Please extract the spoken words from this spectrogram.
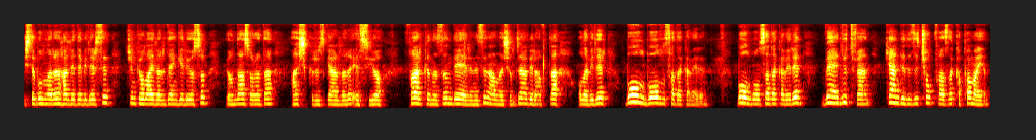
İşte bunları halledebilirsin. Çünkü olayları dengeliyorsun ve ondan sonra da aşk rüzgarları esiyor. Farkınızın, değerinizin anlaşılacağı bir hafta olabilir. Bol bol sadaka verin. Bol bol sadaka verin ve lütfen kendinizi çok fazla kapamayın.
